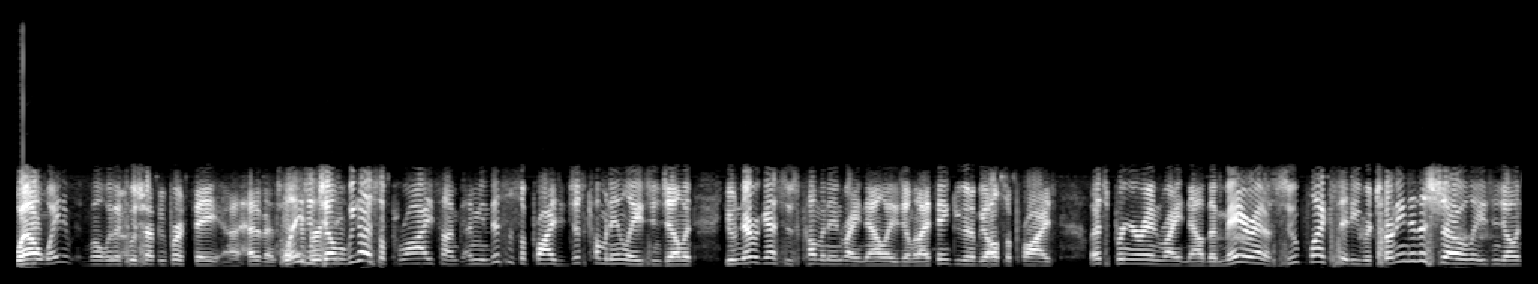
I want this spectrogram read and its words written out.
Well, wait a minute. Well, we'd like to wish her happy birthday ahead of events. Happy Ladies and gentlemen, we got a surprise. I'm, I mean, this is surprising. Just coming in, ladies and gentlemen. You'll never guess who's coming in right now, ladies and gentlemen. I think you're going to be all surprised. Let's bring her in right now. The mayor out of Suplex City, returning to the show, ladies and gentlemen.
